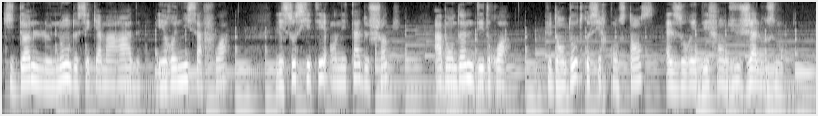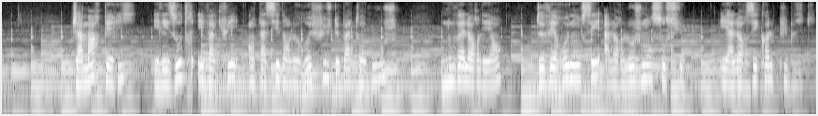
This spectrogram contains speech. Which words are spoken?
qui donne le nom de ses camarades et renie sa foi, les sociétés en état de choc abandonnent des droits que dans d'autres circonstances elles auraient défendus jalousement. Jamar périt et les autres évacués entassés dans le refuge de Bâton Rouge, Nouvelle-Orléans, devaient renoncer à leurs logements sociaux et à leurs écoles publiques.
